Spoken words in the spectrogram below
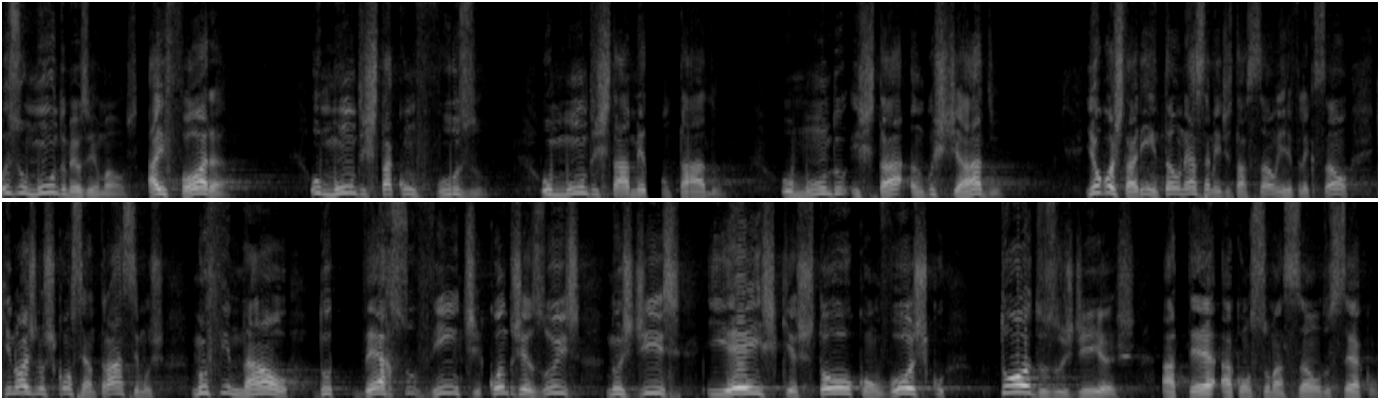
Pois o mundo, meus irmãos, aí fora, o mundo está confuso, o mundo está amedrontado, o mundo está angustiado. E eu gostaria então, nessa meditação e reflexão, que nós nos concentrássemos no final do verso 20, quando Jesus nos diz: E eis que estou convosco todos os dias, até a consumação do século.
